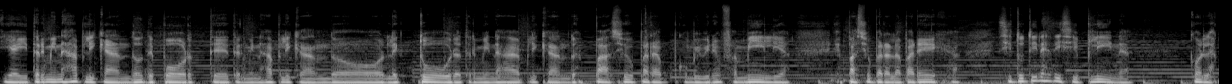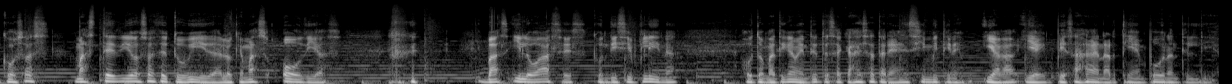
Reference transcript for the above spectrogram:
Y ahí terminas aplicando deporte, terminas aplicando lectura, terminas aplicando espacio para convivir en familia, espacio para la pareja. Si tú tienes disciplina con las cosas más tediosas de tu vida, lo que más odias, vas y lo haces con disciplina, automáticamente te sacas esa tarea encima y, tienes, y, empiezas a ganar tiempo durante el día.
